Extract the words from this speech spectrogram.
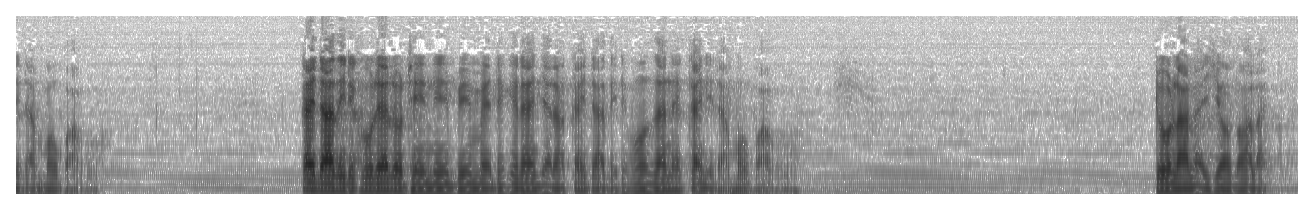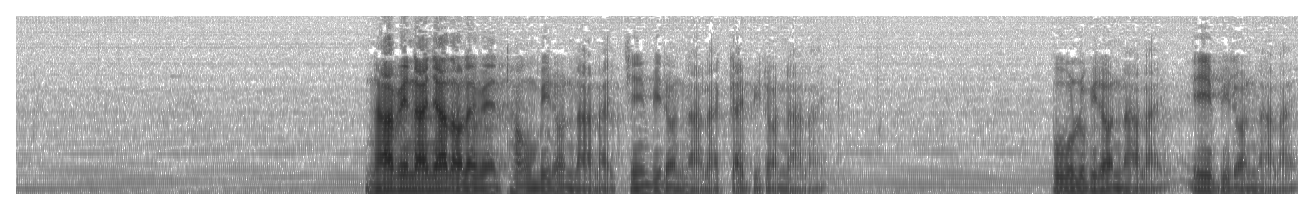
နေတာမဟုတ်ပါဘူးကြိုက်တာသည်တခုတည်းလို့ထင်နေပေမဲ့တကယ်တမ်းကျတော့ကြိုက်တာသည်တပုံစံနဲ့ကြိုက်နေတာမဟုတ်ပါဘူးတိုးလာလိုက်ယော့သွားလိုက်နာပင်နာညတော့လည်းပဲထုံပြီးတော့နာလိုက်ကျင်ပြီးတော့နာလိုက်ကြိုက်ပြီးတော့နာလိုက် ပူလို့ပြီးတော့နာလိုက်အေးပြီးတော့နာလိုက်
